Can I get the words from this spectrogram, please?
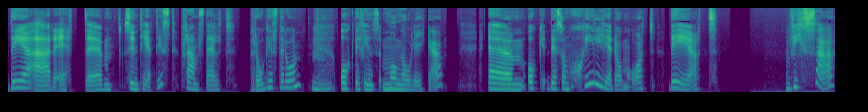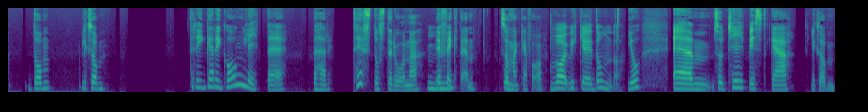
det är ett eh, syntetiskt framställt progesteron. Mm. Och det finns många olika. Ehm, och det som skiljer dem åt, det är att vissa, de liksom triggar igång lite det här testosterona effekten som Och- man kan få. Vad, vilka är de då? Ehm, så typiska liksom,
